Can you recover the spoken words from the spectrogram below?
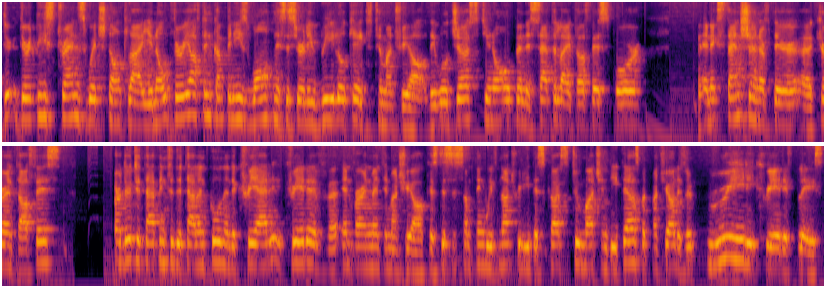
there, there, are these trends which don't lie. You know, very often companies won't necessarily relocate to Montreal. They will just, you know, open a satellite office or an extension of their uh, current office in order to tap into the talent pool and the creative, creative uh, environment in Montreal. Because this is something we've not really discussed too much in details, but Montreal is a really creative place.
